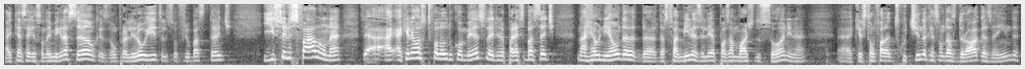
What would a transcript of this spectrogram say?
Aí tem essa questão da imigração, que eles vão pra Little Italy, sofreu bastante. E isso eles falam, né? Aquele negócio que tu falou do começo, Lerina, parece bastante na reunião da- da- das famílias ali após a morte do Sony, né? Eh, que eles estão discutindo a questão das drogas ainda.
